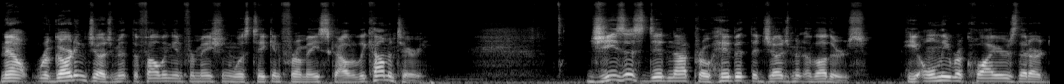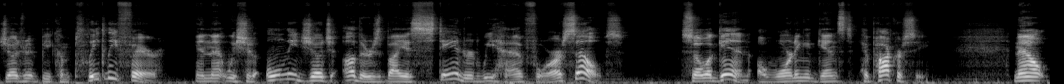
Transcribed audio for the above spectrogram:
Now, regarding judgment, the following information was taken from a scholarly commentary. Jesus did not prohibit the judgment of others. He only requires that our judgment be completely fair and that we should only judge others by a standard we have for ourselves. So, again, a warning against hypocrisy. Now,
